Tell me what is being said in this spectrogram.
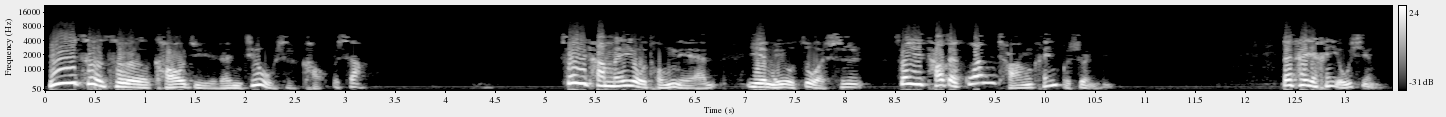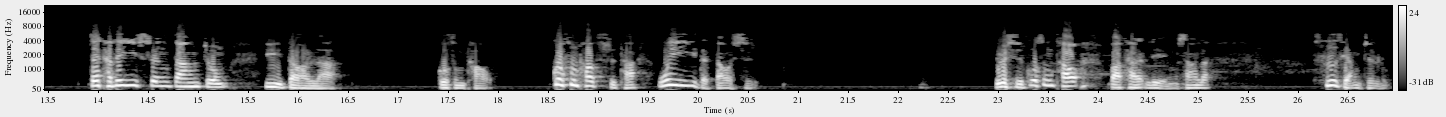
一次次考举人就是考不上，所以他没有童年，也没有作诗，所以他在官场很不顺利。但他也很有幸，在他的一生当中遇到了郭松涛，郭松涛是他唯一的导师，于是郭松涛把他领上了思想之路。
